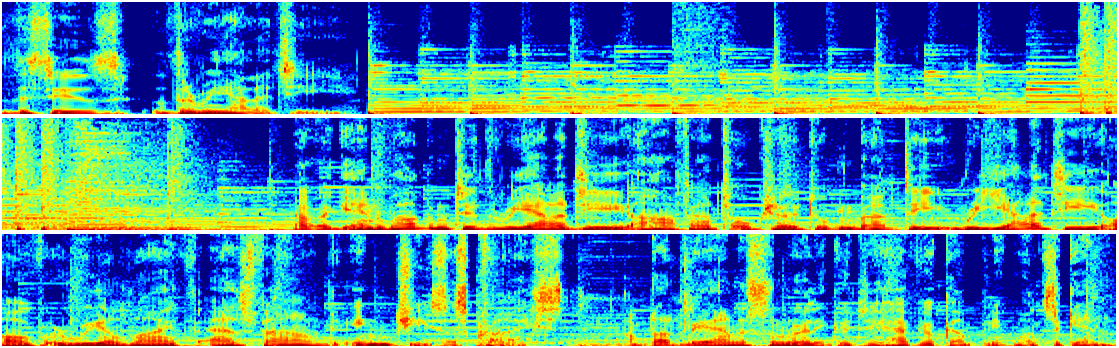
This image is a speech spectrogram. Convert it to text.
This is The Reality. Hello again. Welcome to The Reality, a half hour talk show talking about the reality of real life as found in Jesus Christ. I'm Dudley Anderson. Really good to have your company once again.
